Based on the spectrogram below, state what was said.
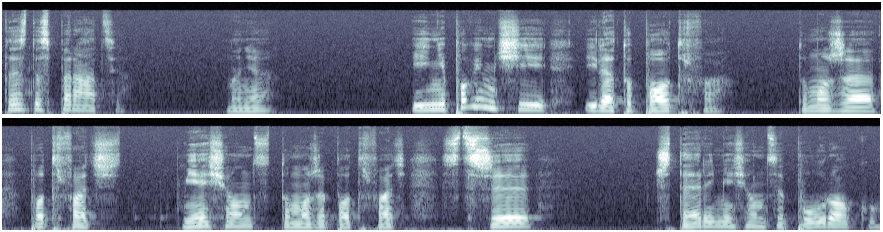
To jest desperacja. No nie? I nie powiem ci, ile to potrwa. To może potrwać miesiąc, to może potrwać z trzy, cztery miesiące, pół roku.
